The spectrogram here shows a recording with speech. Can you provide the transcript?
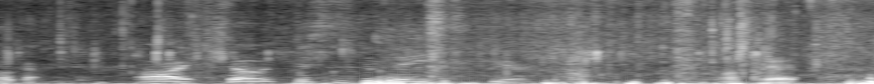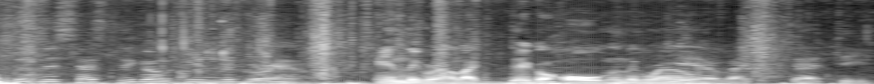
Okay. All right. So this is the base here. Okay. So this has to go in the ground. In the ground, like dig a hole in the ground. Yeah, like that deep,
